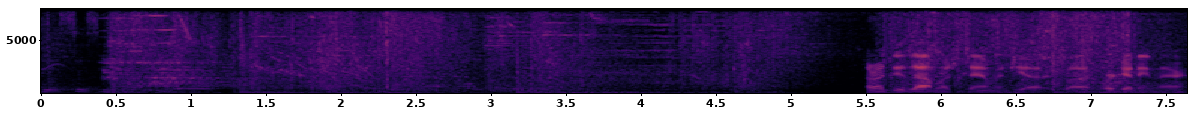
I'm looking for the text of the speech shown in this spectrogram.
This is my I don't do that much damage yet, but we're getting there.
